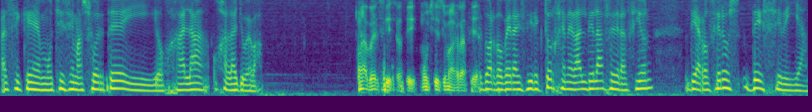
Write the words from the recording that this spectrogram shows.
Así que muchísima suerte y ojalá, ojalá llueva. A ver si es así. Muchísimas gracias. Eduardo Vera es director general de la Federación de Arroceros de Sevilla.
